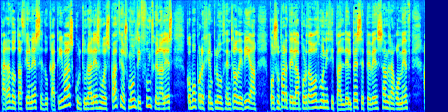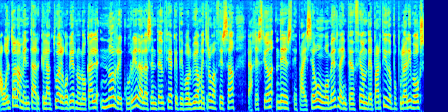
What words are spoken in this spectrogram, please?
para dotaciones educativas, culturales o espacios multifuncionales, como por ejemplo un centro de día. Por su parte, la portavoz municipal del PSPB, Sandra Gómez, ha vuelto a lamentar que el actual gobierno local no recurriera a la sentencia que devolvió a Metro Bacesa la gestión de este PAI. Según Gómez, la intención del Partido Popular y Vox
